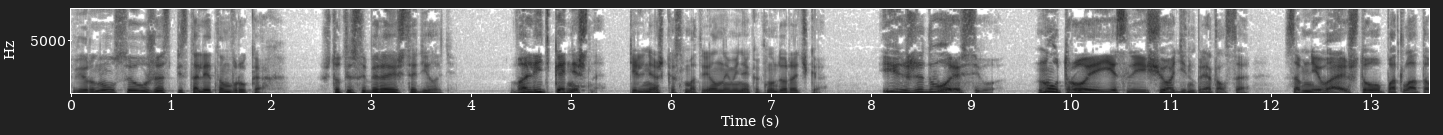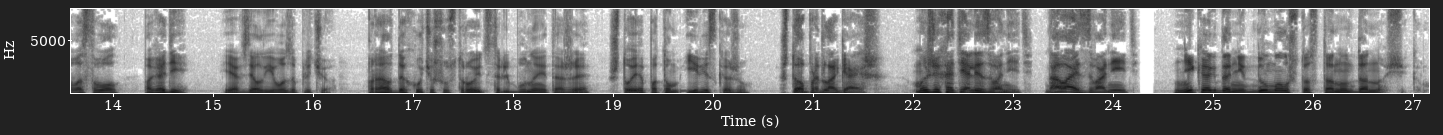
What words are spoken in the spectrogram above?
вернулся уже с пистолетом в руках. «Что ты собираешься делать?» «Валить, конечно». Тельняшка смотрел на меня, как на дурачка. «Их же двое всего. Ну, трое, если еще один прятался. Сомневаюсь, что у Потлатого ствол. Погоди, я взял его за плечо. Правда хочешь устроить стрельбу на этаже? Что я потом Ире скажу? Что предлагаешь? Мы же хотели звонить. Давай звонить. Никогда не думал, что стану доносчиком.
